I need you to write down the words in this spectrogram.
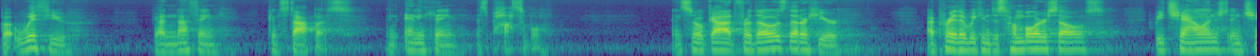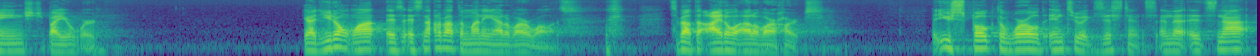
But with you, God, nothing can stop us, and anything is possible. And so, God, for those that are here, I pray that we can just humble ourselves, be challenged and changed by your word. God, you don't want, it's, it's not about the money out of our wallets, it's about the idol out of our hearts. That you spoke the world into existence, and that it's not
